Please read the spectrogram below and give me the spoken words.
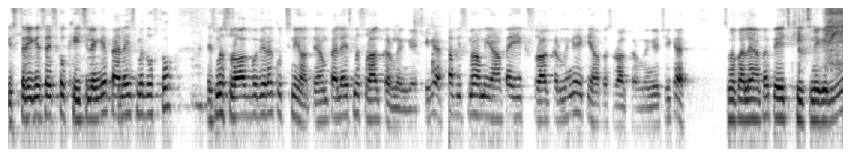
इस तरीके से इसको खींच लेंगे। पहले इसमें दोस्तों, इसमें सुराग वगैरह कुछ नहीं आते। हम पहले इसमें सुराग कर लेंगे, ठीक है? अब इसमें हम यहाँ पे एक सुराग कर लेंगे, एक यहाँ पे सुराग कर लेंगे, ठीक है? इसमें पहले यहाँ पे पेज खींचने के लिए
